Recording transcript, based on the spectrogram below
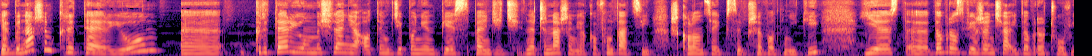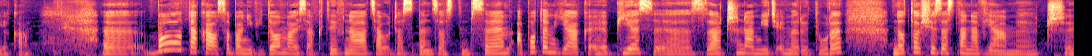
Jakby naszym kryterium E, kryterium myślenia o tym, gdzie powinien pies spędzić, znaczy naszym jako fundacji szkolącej psy przewodniki, jest e, dobro zwierzęcia i dobro człowieka. E, bo taka osoba niewidoma jest aktywna, cały czas spędza z tym psem, a potem jak pies zaczyna mieć emeryturę, no to się zastanawiamy, czy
